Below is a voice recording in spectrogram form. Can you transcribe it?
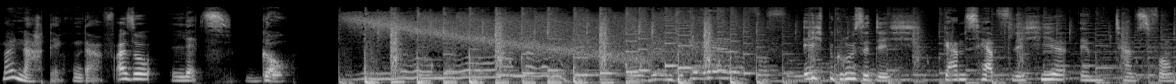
mal nachdenken darf. Also, let's go! Ich begrüße dich ganz herzlich hier im Tanzfunk,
